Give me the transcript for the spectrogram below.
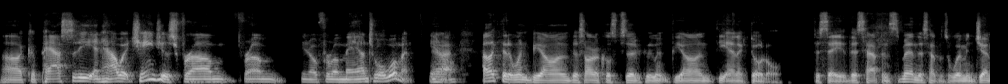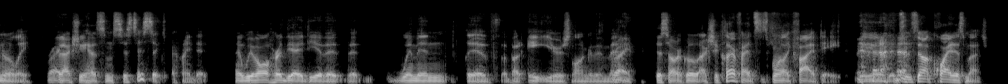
uh, capacity and how it changes from from you know from a man to a woman. you Yeah, know? I like that it went beyond this article specifically went beyond the anecdotal to say this happens to men, this happens to women generally, Right. but actually has some statistics behind it. And we've all heard the idea that that women live about eight years longer than men. Right. This article actually clarifies it's more like five to eight. You know, it's, it's not quite as much.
